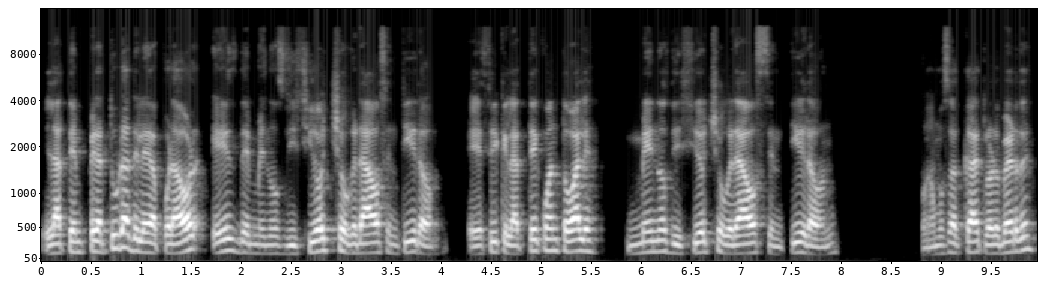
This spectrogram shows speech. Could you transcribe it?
La temperatura del evaporador es de menos 18 grados centígrados. Es decir, que la T, ¿cuánto vale? Menos 18 grados centígrados. Pongamos acá el color verde.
